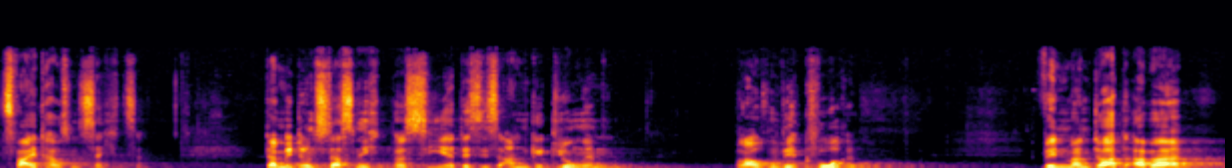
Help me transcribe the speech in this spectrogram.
2016. Damit uns das nicht passiert, es ist angeklungen, brauchen wir Quoren. Wenn man dort aber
